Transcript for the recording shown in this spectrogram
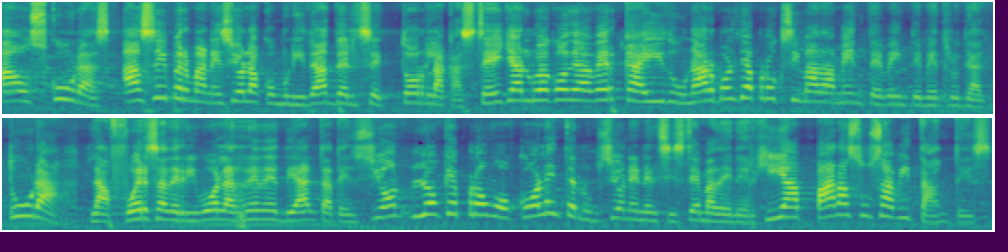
A oscuras, así permaneció la comunidad del sector La Castella luego de haber caído un árbol de aproximadamente 20 metros de altura. La fuerza derribó las redes de alta tensión, lo que provocó la interrupción en el sistema de energía para sus habitantes.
